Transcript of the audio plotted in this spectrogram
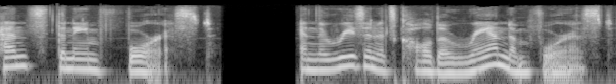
hence the name forest. And the reason it's called a random forest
